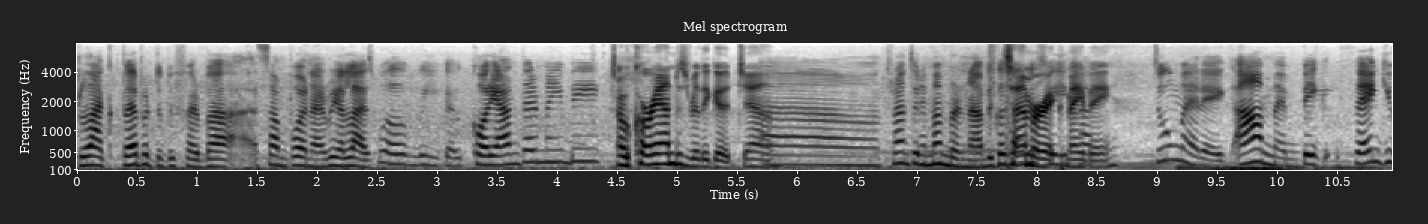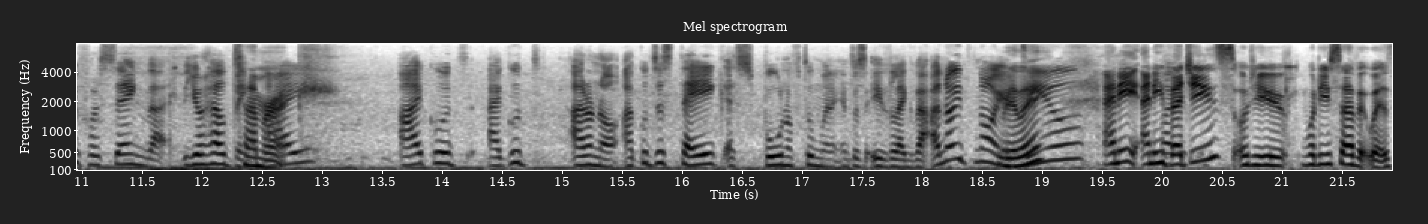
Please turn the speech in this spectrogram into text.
black pepper to be fair, but at some point I realized, well, we got coriander maybe. Oh, coriander's really good, yeah. Uh, trying to remember now because Turmeric, obviously you have- maybe. Turmeric. I'm a big. Thank you for saying that. You're helping. Turmeric. I, I could. I could. I don't know. I could just take a spoon of turmeric and just eat it like that. I know it's not Really? ideal. Any any veggies, or do you what do you serve it with?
